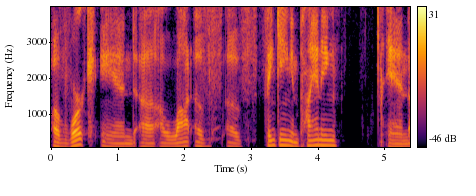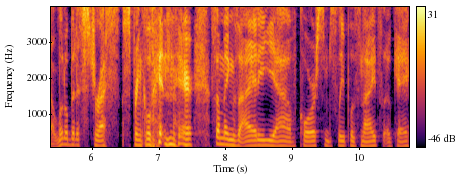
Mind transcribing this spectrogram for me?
of work and uh, a lot of, of of thinking and planning and a little bit of stress sprinkled in there. Some anxiety yeah of course some sleepless nights okay.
